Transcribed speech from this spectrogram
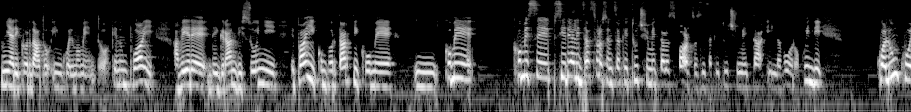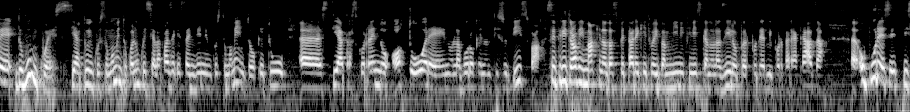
mi ha ricordato in quel momento che non puoi avere dei grandi sogni e poi comportarti come, mm, come come se si realizzassero senza che tu ci metta lo sforzo, senza che tu ci metta il lavoro. Quindi qualunque, dovunque sia tu in questo momento, qualunque sia la fase che stai vivendo in questo momento, che tu eh, stia trascorrendo otto ore in un lavoro che non ti soddisfa, se ti ritrovi in macchina ad aspettare che i tuoi bambini finiscano l'asilo per poterli portare a casa, eh, oppure se ti,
